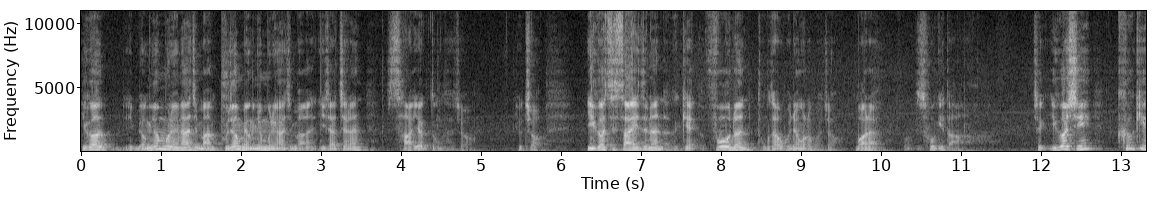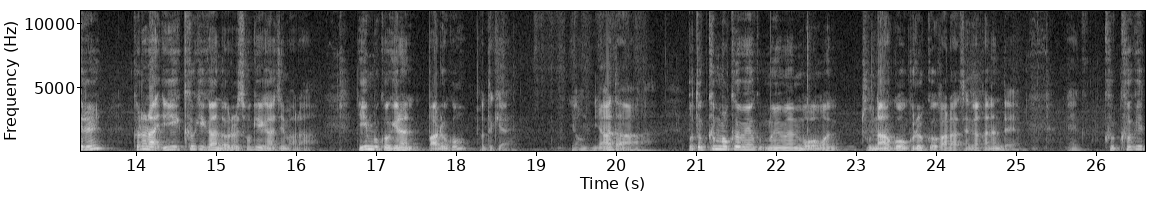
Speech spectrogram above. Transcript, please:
이건 명령문이긴 하지만 부정 명령문이긴 하지만 이 자체는 사역 동사죠. 그렇죠? 이것의 사이즈는 어떻게 full은 동사 원형으로 온 거죠. 뭐냐? 속이다. 즉 이것이 크기를 그러나 이 크기가 너를 속이게 하지 마라 이 물고기는 빠르고 어떻게 영리하다. 보통 큰 물고기면 뭐, 뭐 둔하고 그럴 거라 생각하는데 예, 그 크기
